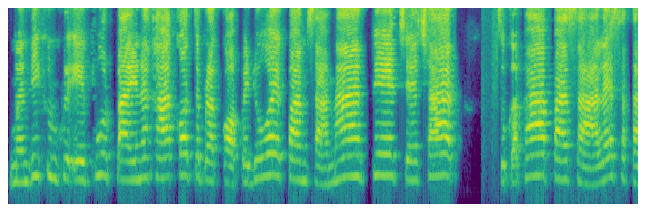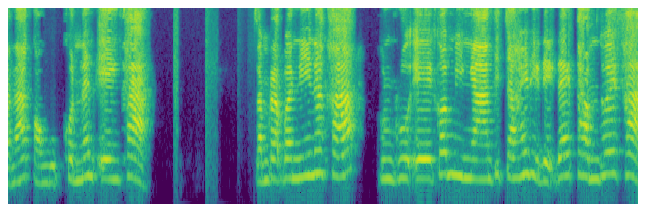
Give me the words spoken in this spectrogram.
เหมือนที่คุณครูเอพูดไปนะคะ ก็จะประกอบไปด้วยความสามารถเพศเชื้อชาติ สุขภาพภาษาและสถานะของบุคคลนั่นเองค่ะสำหรับวันนี้นะคะ คุณครูเอก็มีงานที่จะให้เด็กๆได้ทำด้วยค่ะ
